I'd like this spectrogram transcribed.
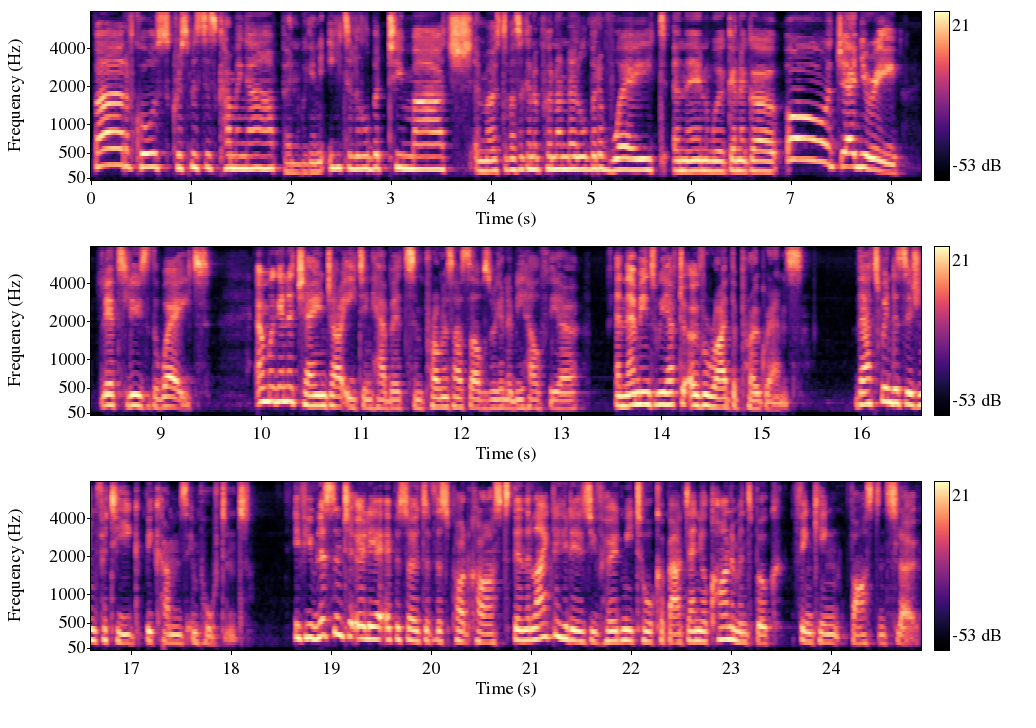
But of course, Christmas is coming up and we're going to eat a little bit too much, and most of us are going to put on a little bit of weight, and then we're going to go, oh, January, let's lose the weight. And we're going to change our eating habits and promise ourselves we're going to be healthier. And that means we have to override the programs. That's when decision fatigue becomes important. If you've listened to earlier episodes of this podcast, then the likelihood is you've heard me talk about Daniel Kahneman's book, Thinking Fast and Slow.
